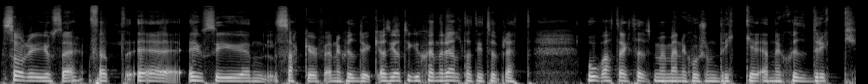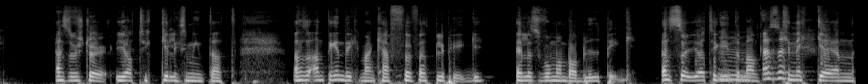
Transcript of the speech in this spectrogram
sorry Josse, för att eh, Josse är ju en sucker för energidryck. Alltså jag tycker generellt att det är typ rätt oattraktivt med människor som dricker energidryck. Alltså förstår du, jag tycker liksom inte att, alltså antingen dricker man kaffe för att bli pigg, eller så får man bara bli pigg. Alltså jag tycker mm. inte man alltså, knäcker en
